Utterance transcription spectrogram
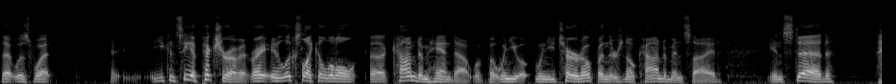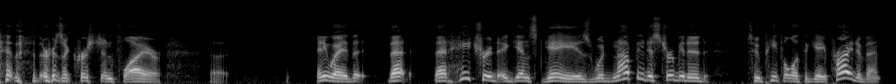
that was what you can see a picture of it, right? It looks like a little uh, condom handout, but when you when you tear it open, there's no condom inside. Instead, there's a Christian flyer. Uh, anyway, the, that that hatred against gays would not be distributed to people at the gay pride event.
